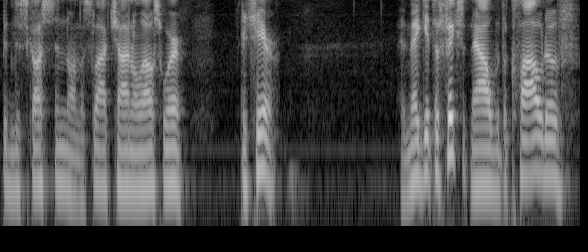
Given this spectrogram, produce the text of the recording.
been discussing on the Slack channel elsewhere, it's here. And they get to fix it now with the cloud of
